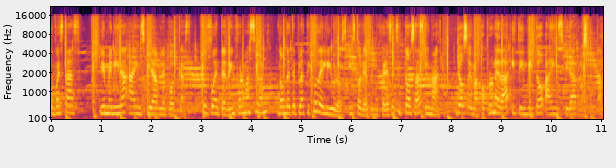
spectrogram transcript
¿cómo estás? Bienvenida a Inspirable Podcast, tu fuente de información donde te platico de libros, historias de mujeres exitosas y más. Yo soy Majo Pruneda y te invito a inspirarnos juntas.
